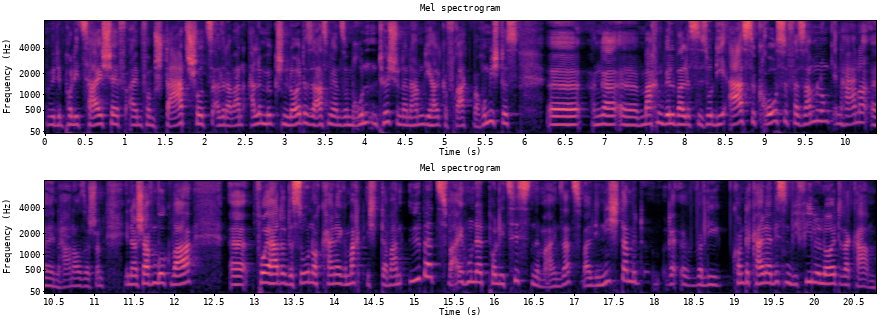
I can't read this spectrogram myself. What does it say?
mit dem Polizeichef, einem vom Staatsschutz. Also da waren alle möglichen Leute, saßen wir an so einem runden Tisch und dann haben die halt gefragt, warum ich das äh, äh, machen will, weil das so die erste große Versammlung in Hanau, äh, in Hanau schon, in Aschaffenburg war. Äh, vorher hatte das so noch keiner gemacht. Ich, da waren über 200 Polizisten im Einsatz, weil die nicht damit, weil die konnte keiner wissen, wie viele Leute da kamen.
